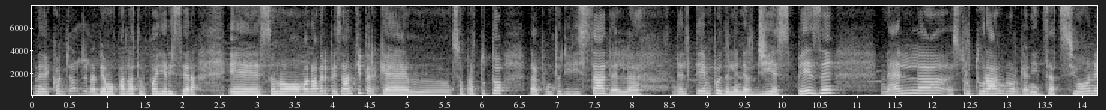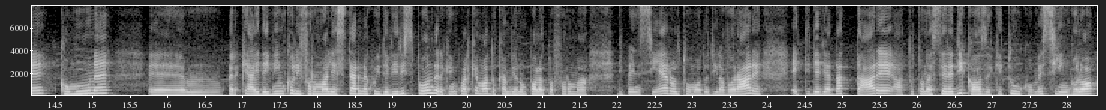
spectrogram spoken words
eh, con Giorgio ne abbiamo parlato un po' ieri sera, e sono manovre pesanti perché mh, soprattutto dal punto di vista del, del tempo e delle energie spese nel strutturare un'organizzazione comune ehm, perché hai dei vincoli formali esterni a cui devi rispondere che in qualche modo cambiano un po' la tua forma di pensiero, il tuo modo di lavorare e ti devi adattare a tutta una serie di cose che tu come singolo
